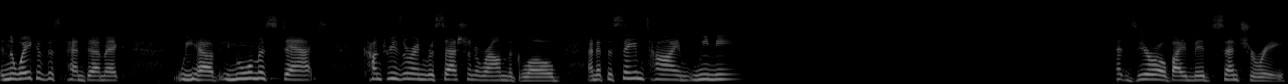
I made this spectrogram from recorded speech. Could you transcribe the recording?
in the wake of this pandemic, we have enormous debt, countries are in recession around the globe, and at the same time, we need net zero by mid-century.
